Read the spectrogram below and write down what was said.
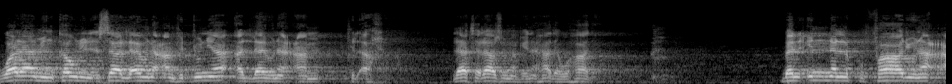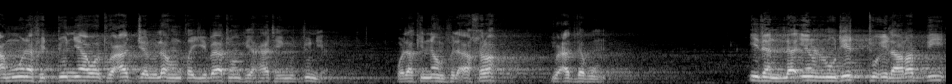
ولا من كون الإنسان لا ينعم في الدنيا أن لا ينعم في الآخرة. لا تلازم بين هذا وهذا. بل إن الكفار ينعمون في الدنيا وتعجل لهم طيباتهم في حياتهم الدنيا ولكنهم في الآخرة يعذبون. إذا لئن رددت إلى ربي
